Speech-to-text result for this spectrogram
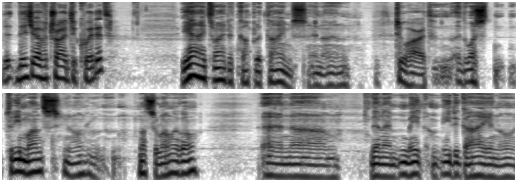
Did, did you ever try to quit it? Yeah, I tried a couple of times, and uh, Too hard. it was three months, you know, not so long ago. And um, then I made meet a guy, you know.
